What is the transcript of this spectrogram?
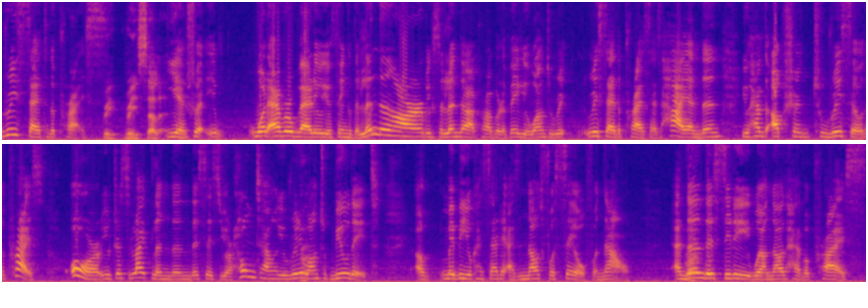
reset the price. Re- resell it. Yeah, sure. It- whatever value you think the London are, because the London are probably big, you want to re- reset the price as high, and then you have the option to resell the price. Or you just like London, this is your hometown, you really Right. want to build it. Uh, maybe you can set it as not for sale for now. And then Right. this city will not have a price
